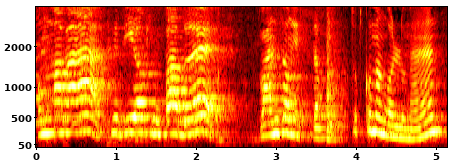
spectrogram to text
엄마가 드디어 김밥을 완성했어. 조그만 걸로만.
